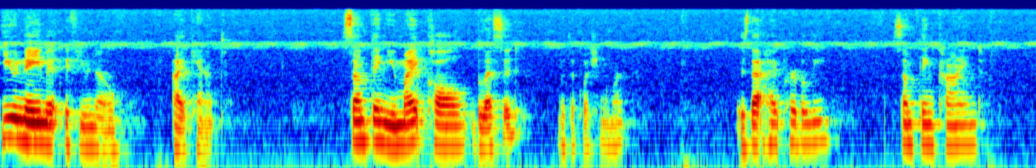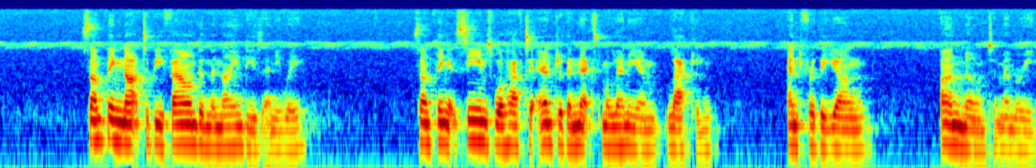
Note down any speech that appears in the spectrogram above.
You name it if you know. I can't. Something you might call blessed, with a question mark. Is that hyperbole? Something kind? Something not to be found in the 90s, anyway something it seems will have to enter the next millennium lacking, and for the young, unknown to memory.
